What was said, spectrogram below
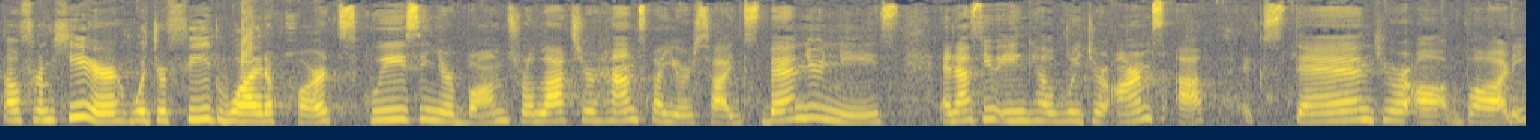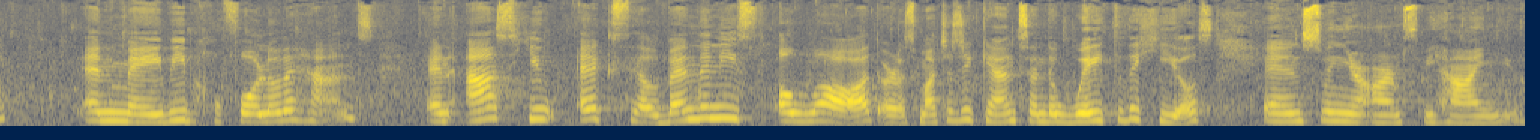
Now, from here, with your feet wide apart, squeeze in your bums, relax your hands by your sides, bend your knees, and as you inhale, reach your arms up, extend your uh, body, and maybe follow the hands. And as you exhale, bend the knees a lot or as much as you can, send the weight to the heels, and swing your arms behind you.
